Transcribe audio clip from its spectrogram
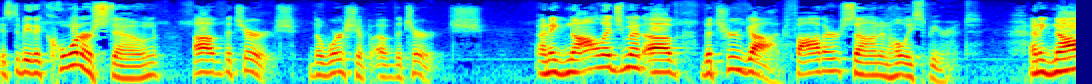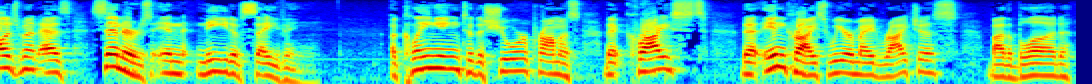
is to be the cornerstone of the church, the worship of the church. An acknowledgement of the true God, Father, Son, and Holy Spirit. An acknowledgement as sinners in need of saving. A clinging to the sure promise that Christ, that in Christ we are made righteous by the blood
